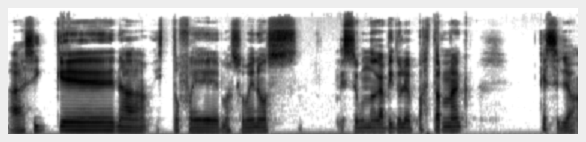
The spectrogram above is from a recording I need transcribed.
Así que nada, esto fue más o menos el segundo capítulo de Pasternak. qué sé yo,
